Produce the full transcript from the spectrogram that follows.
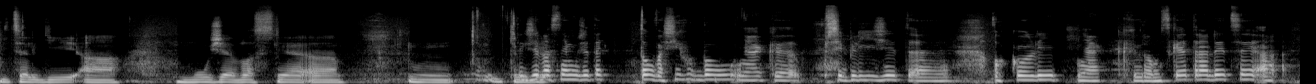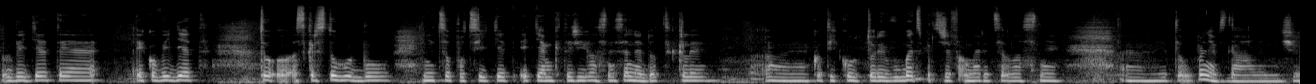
více lidí a může vlastně uh, mm, Takže vlastně můžete tou vaší hudbou nějak eh, přiblížit eh, okolí nějak romské tradici a vidět je jako vidět tu, skrz tu hudbu něco pocítit i těm, kteří vlastně se nedotkli uh, jako té kultury vůbec, protože v Americe vlastně uh, je to úplně vzdálený. Že?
